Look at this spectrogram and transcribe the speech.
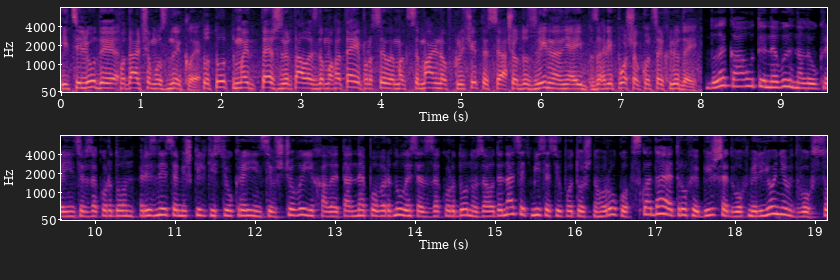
і ці люди в подальшому зникли. То тут ми теж звертались до МАГАТЕ і просили максимально включитися щодо звільнення і взагалі пошуку цих людей. Блекаути не вигнали українців за кордон. Різниця між кількістю українців, що виїхали та не повернулися з-за кордону за 11 місяців поточного року, складає трохи більше 2 мільйонів 200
